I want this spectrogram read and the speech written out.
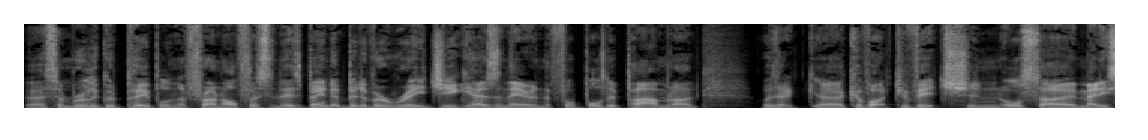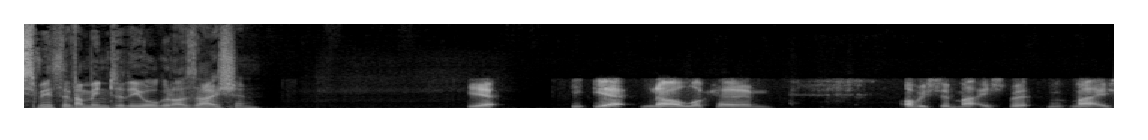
uh, some really good people in the front office. And there's been a bit of a rejig, hasn't there, in the football department? I, was it uh, Kavotkovic and also Matty Smith have come into the organisation? Yeah, yeah. No, look, um, obviously Matty Matty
